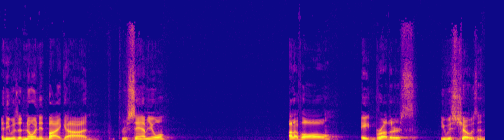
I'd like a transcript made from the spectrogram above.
And he was anointed by God through Samuel. Out of all eight brothers, he was chosen.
